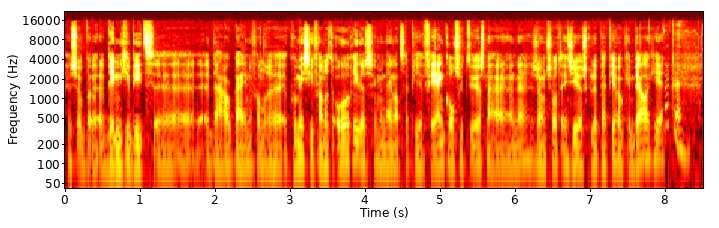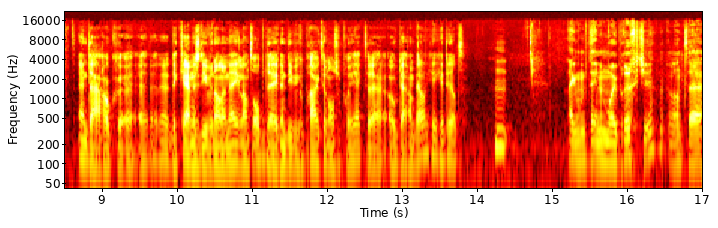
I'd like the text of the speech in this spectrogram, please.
dus op eh, BIM-gebied, eh, daar ook bij een of andere commissie van het ORI. Dus in Nederland heb je VN-constructeurs. Nou, en, zo'n soort ingenieursclub heb je ook in België. Oké. En daar ook de, de kennis die we dan in Nederland opdeden... die we gebruikten in onze projecten, ook daar in België gedeeld. Hm. Lijkt me meteen een mooi bruggetje. Want eh,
